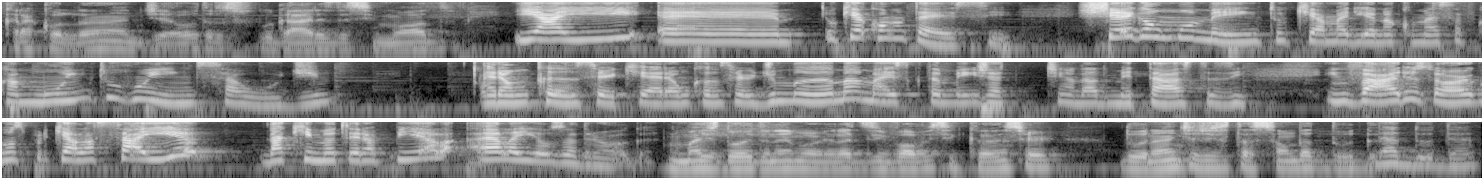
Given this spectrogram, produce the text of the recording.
Cracolândia, outros lugares desse modo. E aí, é, o que acontece? Chega um momento que a Mariana começa a ficar muito ruim de saúde. Era um câncer que era um câncer de mama, mas que também já tinha dado metástase em vários órgãos, porque ela saía da quimioterapia, ela, ela ia usar droga. O mais doido, né, amor? Ela desenvolve esse câncer durante a gestação da Duda. Da Duda.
